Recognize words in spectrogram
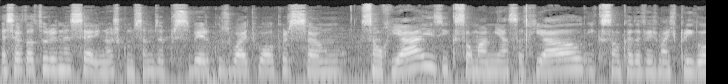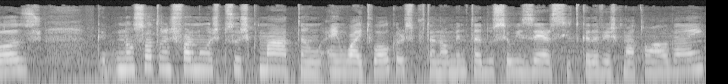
A certa altura na série nós começamos a perceber que os White Walkers são, são reais e que são uma ameaça real e que são cada vez mais perigosos não só transformam as pessoas que matam em White Walkers, portanto aumentando o seu exército cada vez que matam alguém,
